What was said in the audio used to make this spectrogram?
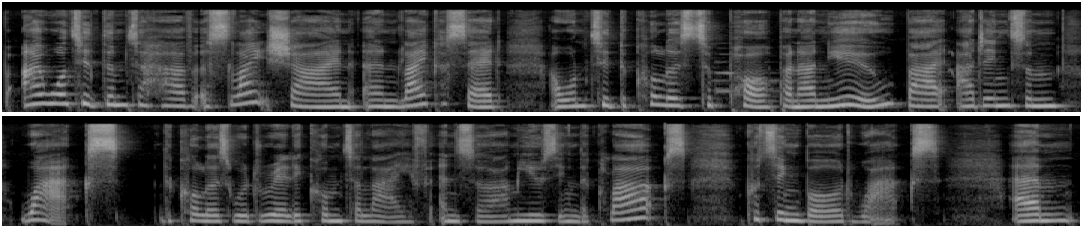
But I wanted them to have a slight shine and like I said, I wanted the colours to pop and I knew by adding some wax the colours would really come to life and so I'm using the Clark's cutting board wax. Um,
